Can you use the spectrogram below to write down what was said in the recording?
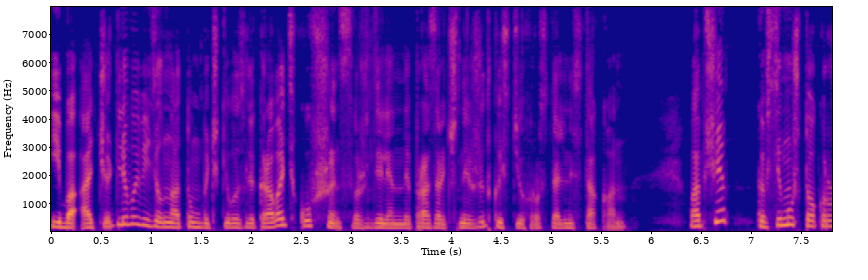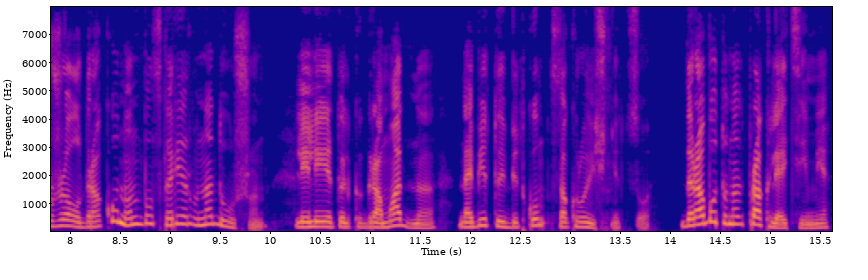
ибо отчетливо видел на тумбочке возле кровати кувшин с вожделенной прозрачной жидкостью и хрустальный стакан. Вообще, ко всему, что окружало дракона, он был скорее равнодушен – лелея только громадную, набитую битком сокровищницу. До работы над проклятиями,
